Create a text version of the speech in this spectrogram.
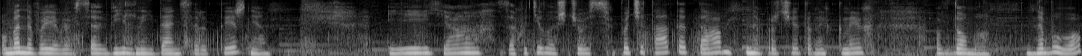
У мене виявився вільний день серед тижня, і я захотіла щось почитати, та непрочитаних книг вдома не було.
